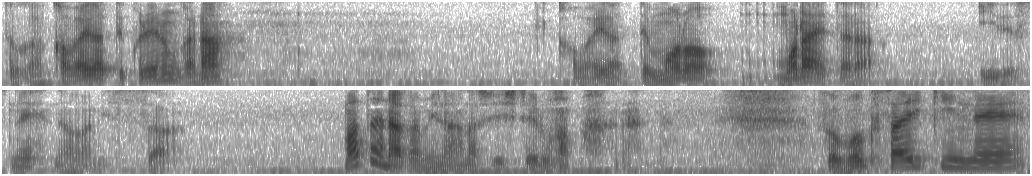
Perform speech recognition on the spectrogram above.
とか可愛がってくれるんかな？可愛がってもろもらえたらいいですね長見さん。また長見の話してるわ。そう僕最近ね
